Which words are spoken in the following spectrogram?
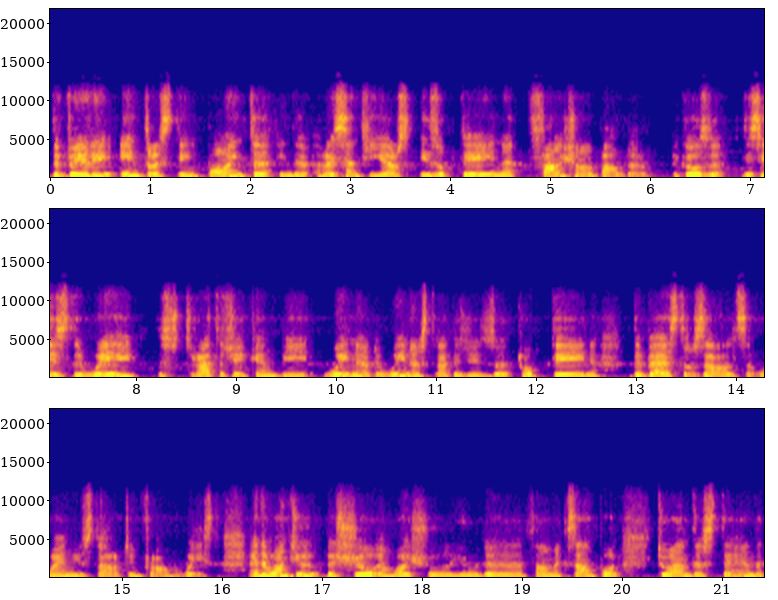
The very interesting point in the recent years is obtain functional powder because this is the way the strategy can be winner. The winner strategy is to obtain the best results when you starting from waste. And I want you to show and why show you the some example to understand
